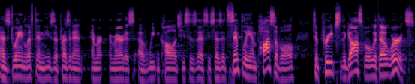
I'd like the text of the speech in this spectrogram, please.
as Duane Litfin, he's the president emer- emeritus of Wheaton College, he says this. He says, It's simply impossible to preach the gospel without words.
